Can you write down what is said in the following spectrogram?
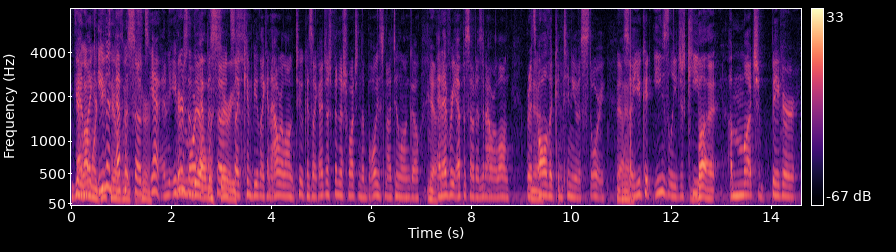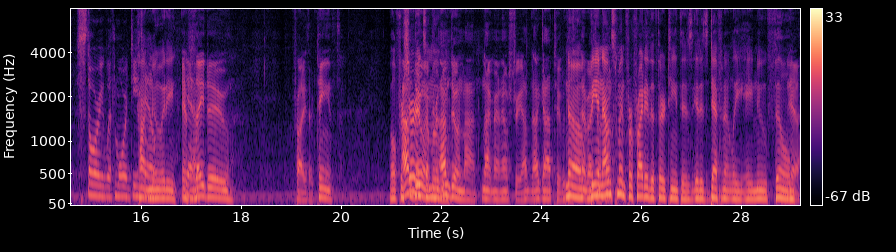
You get and a lot like more even details episodes, sure. yeah, and even Here's more episodes like can be like an hour long too. Because like I just finished watching The Boys not too long ago, Yeah. and every episode is an hour long, but it's Yeah. all the continuous story. Yeah. So you could easily just keep But a much bigger story with more detail. Continuity. if Yeah. they do Friday Thirteenth, Well, for I'm sure doing, it's a movie. I'm doing mine. Nightmare on Elm Street. I, I got to. no, the announcement for Friday the 13th is it is definitely a new film. Yeah,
